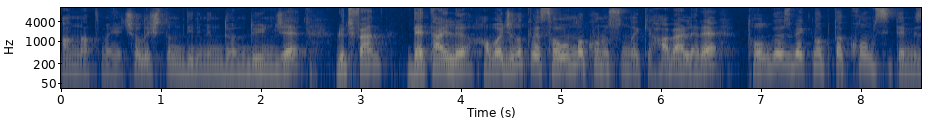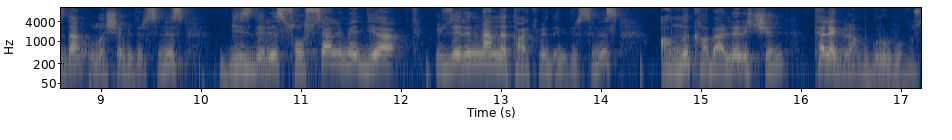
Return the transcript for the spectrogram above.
anlatmaya çalıştım dilimin döndüğünce. Lütfen detaylı havacılık ve savunma konusundaki haberlere tolgozbek.com sitemizden ulaşabilirsiniz. Bizleri sosyal medya üzerinden de takip edebilirsiniz. Anlık haberler için Telegram grubumuz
